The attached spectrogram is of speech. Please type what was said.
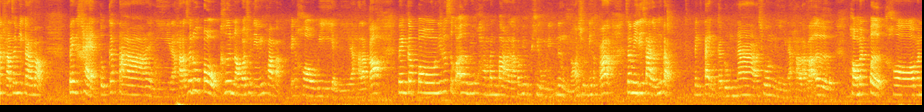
นะคะ จะมีการแบบเป็นแขนตุ๊กตาอย่างนี้นะคะ จะดูโป่งขึ้นเนาะเพราะชุดนี้มีความแบบเป็นคอวีอย่างนี้นะคะ แล้วก็เป็นกระโปรงที่รู้สึกว่าเออมีความบานๆแล้วก็ผิวๆนิดหนึ่งเนาะชุดนี้ก็จะมีดีไซน์ที่แบบ เป็นแต่งกระดุมหน้าช่วงนี้นะคะ แล้วก็เออ พอมันเปิดคอมัน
